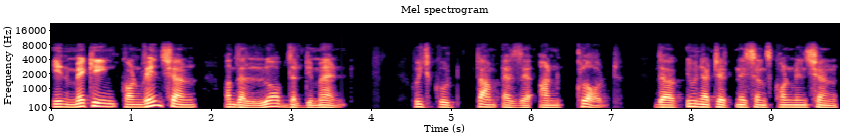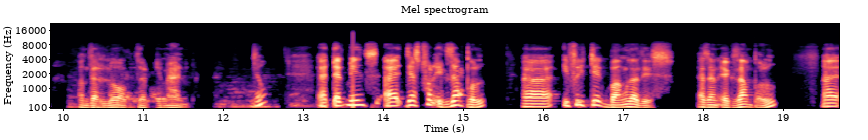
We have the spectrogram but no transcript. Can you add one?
in making convention on the law of the demand, which could term as the UNCLOD, the United Nations Convention on the Law of the Demand. Know? Uh, that means, uh, just for example, uh, if we take Bangladesh as an example, uh,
